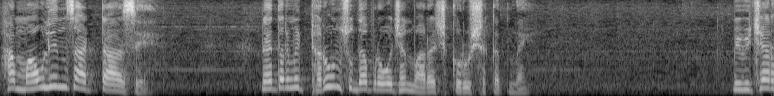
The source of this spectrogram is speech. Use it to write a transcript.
हा माऊलींचा अट्टा आहे नाहीतर मी ठरवूनसुद्धा प्रवचन महाराज करू शकत नाही. मी विचार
